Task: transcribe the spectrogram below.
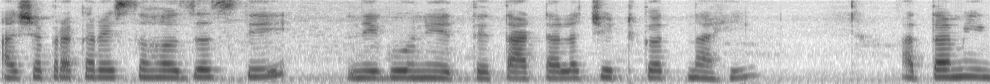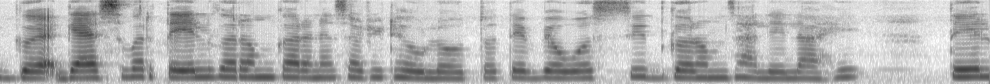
अशा प्रकारे सहजच ती निघून येते ताटाला चिटकत नाही. आता मी गॅ गॅसवर तेल गरम करण्यासाठी ठेवलं होतं. ते व्यवस्थित गरम झालेलं आहे. तेल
